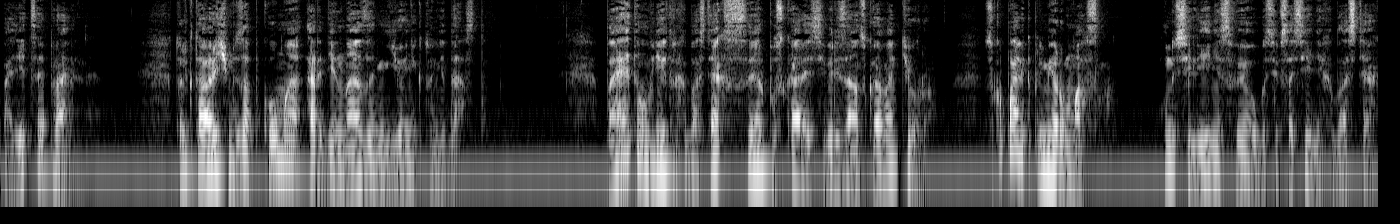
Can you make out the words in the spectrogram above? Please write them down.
Позиция правильная. Только товарищам из обкома ордена за нее никто не даст. Поэтому в некоторых областях СССР пускались в рязанскую авантюру. Скупали, к примеру, масло у населения своей области в соседних областях,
